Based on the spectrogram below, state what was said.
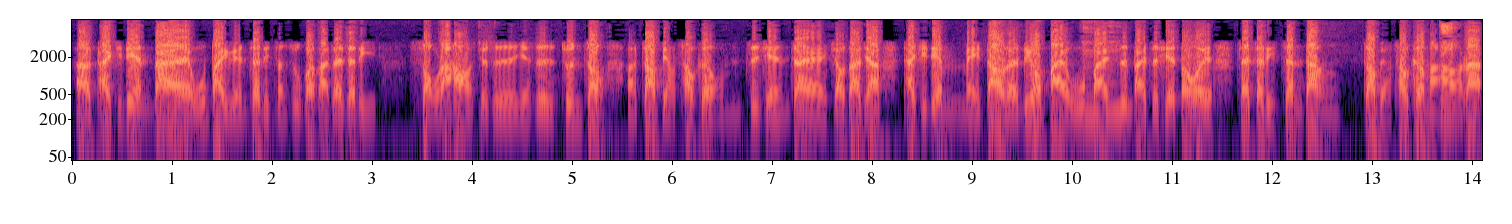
呃，台积电在五百元这里整数关卡在这里守了哈，就是也是尊重啊，照表操课。我们之前在教大家，台积电每到了六百、五百、四百这些都会在这里震荡。照表超课嘛，啊，那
